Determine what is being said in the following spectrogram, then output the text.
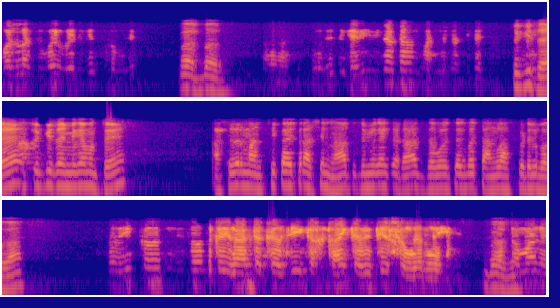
वडिलांचं वय बर बर चुकीच चुकीचं आहे चुकीचं आहे. मी काय म्हणतोय असं जर मानसिक काय तर असेल ना तर तुम्ही काय करा जवळचं एकदा चांगलं हॉस्पिटल बघा. काही नाटक करते का काय करते तेच समजत नाही बर आता मागे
